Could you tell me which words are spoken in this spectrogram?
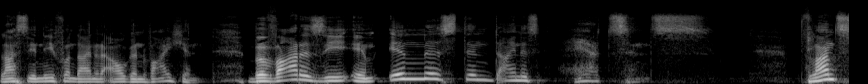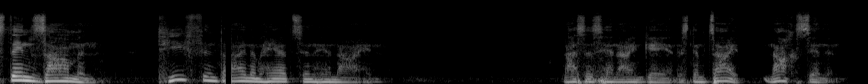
lass sie nie von deinen Augen weichen. Bewahre sie im Innersten deines Herzens. Pflanz den Samen tief in deinem Herzen hinein. Lass es hineingehen. Es nimmt Zeit. Nachsinnen.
